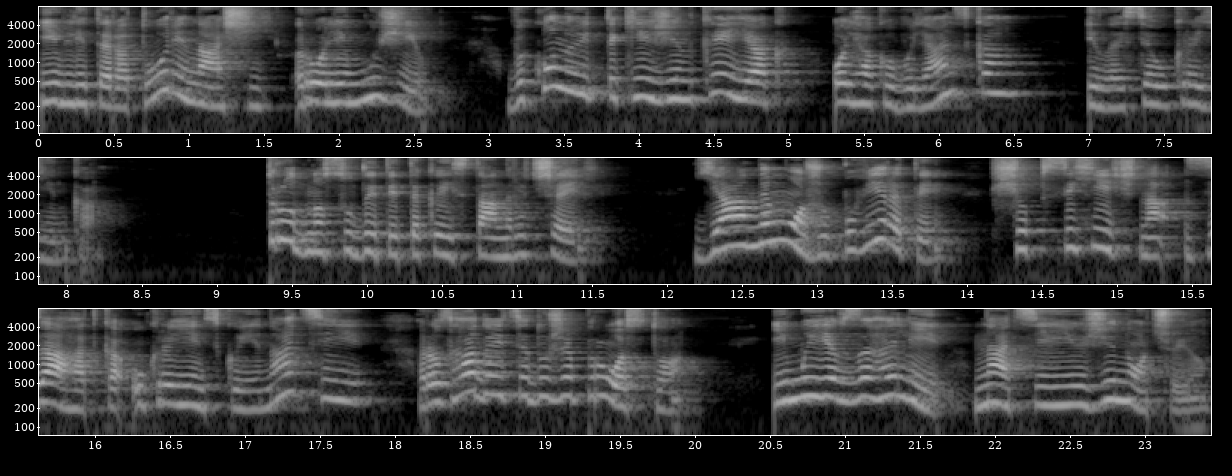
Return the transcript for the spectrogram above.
І в літературі нашій ролі мужів виконують такі жінки, як Ольга Кобилянська і Леся Українка. Трудно судити такий стан речей. Я не можу повірити, що психічна загадка української нації розгадується дуже просто, і ми є взагалі нацією жіночою.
